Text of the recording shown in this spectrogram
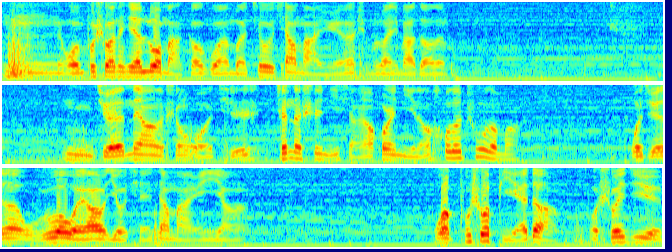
嗯，我们不说那些落马高官吧，就像马云啊，什么乱七八糟的，你觉得那样的生活，其实真的是你想要或者你能 hold 得住的吗？我觉得，如果我要有钱像马云一样，我不说别的，我说一句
